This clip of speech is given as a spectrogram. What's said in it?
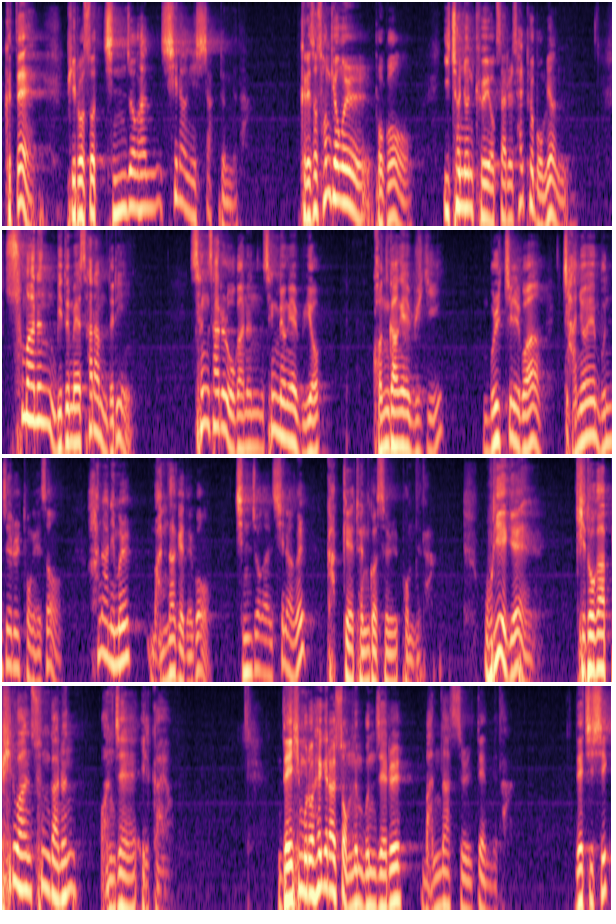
그때 비로소 진정한 신앙이 시작됩니다. 그래서 성경을 보고 2000년 교회 역사를 살펴보면 수많은 믿음의 사람들이 생사를 오가는 생명의 위협, 건강의 위기, 물질과 자녀의 문제를 통해서 하나님을 만나게 되고 진정한 신앙을 갖게 된 것을 봅니다. 우리에게 기도가 필요한 순간은 언제일까요? 내 힘으로 해결할 수 없는 문제를 만났을 때입니다. 내 지식,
